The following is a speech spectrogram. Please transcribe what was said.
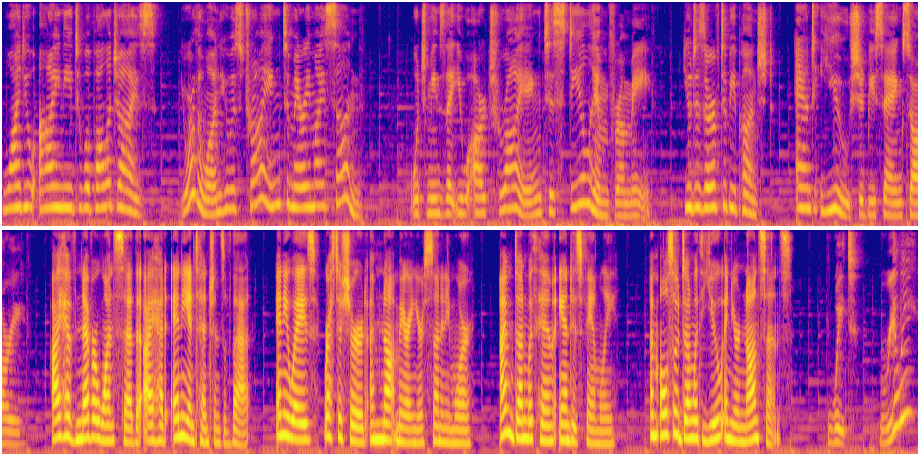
Why do I need to apologize? You're the one who is trying to marry my son, which means that you are trying to steal him from me. You deserve to be punched, and you should be saying sorry. I have never once said that I had any intentions of that. Anyways, rest assured, I'm not marrying your son anymore. I'm done with him and his family. I'm also done with you and your nonsense. Wait, really?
